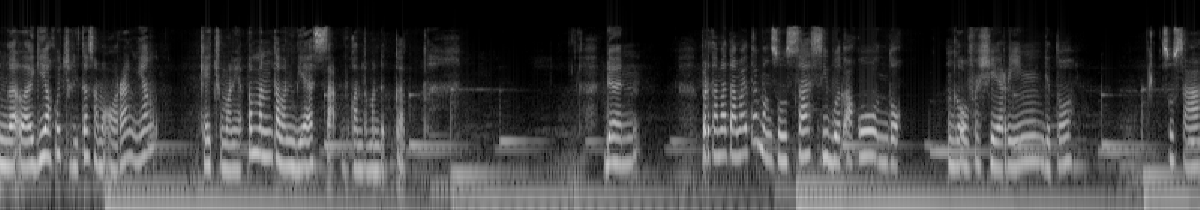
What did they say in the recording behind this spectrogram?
Enggak lagi aku cerita sama orang yang kayak cuman ya teman teman biasa bukan teman dekat dan pertama-tama itu emang susah sih buat aku untuk nggak oversharing gitu. Susah.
